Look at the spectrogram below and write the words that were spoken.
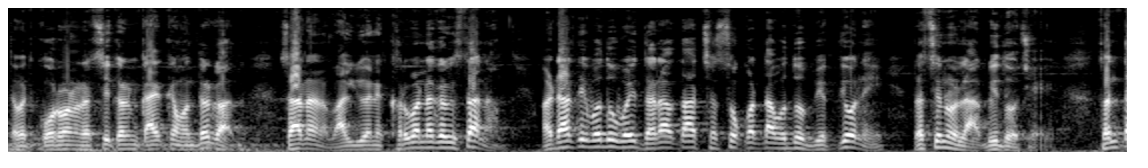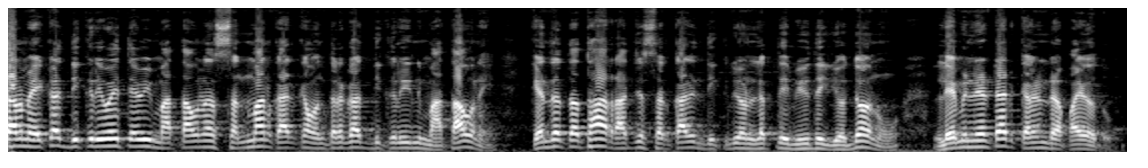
તેમજ કોરોના રસીકરણ કાર્યક્રમ અંતર્ગત શાળાના વાલીઓ અને ખરવનગર વિસ્તારના અઢારથી વધુ વય ધરાવતા છસો કરતાં વધુ વ્યક્તિઓને રસીનો લાભ લીધો છે. સંતાનમાં એક જ દીકરી હોય તેવી માતાઓના સન્માન કાર્યક્રમ અંતર્ગત દીકરીની માતાઓને કેન્દ્ર તથા રાજ્ય સરકારની દીકરીઓને લગતી વિવિધ યોજનાઓનું લેમિનેટેડ કેલેન્ડર અપાયું હતું.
